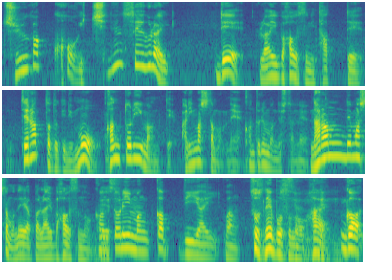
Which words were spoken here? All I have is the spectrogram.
中学校1年生ぐらいでライブハウスに立ってってなった時にもうカントリーマンってありましたもんね。Countryman でしたね。並んでましたもんねやっぱライブハウスのカントリーマンか DI1 そうですねボスの、はい、が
